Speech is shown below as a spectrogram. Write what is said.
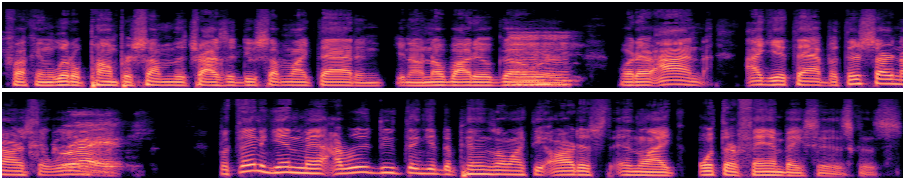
fucking Lil Pump or something that tries to do something like that, and you know nobody will go mm-hmm. or whatever. I I get that, but there's certain artists that will. Right. But then again, man, I really do think it depends on like the artist and like what their fan base is. Because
